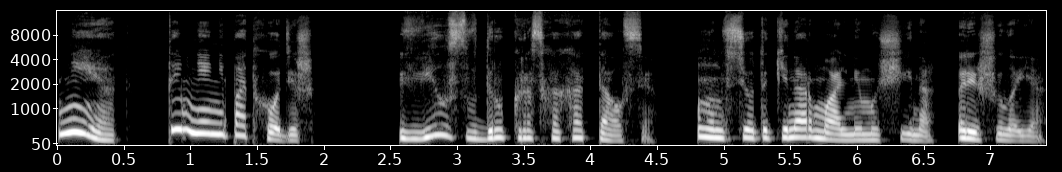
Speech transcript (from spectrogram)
Нет, ты мне не подходишь. Вилс вдруг расхохотался. Он все таки нормальный мужчина, решила я.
